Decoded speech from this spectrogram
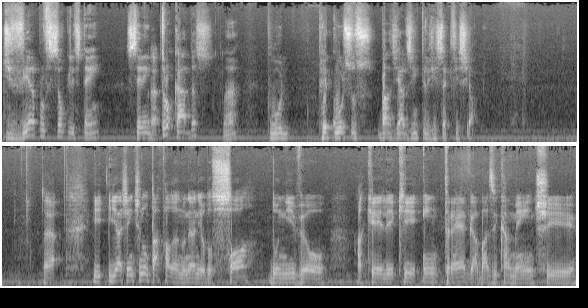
de ver a profissão que eles têm serem é. trocadas né, por recursos baseados em inteligência artificial. É. E, e, a gente não está falando, né, Anildo, só do nível aquele que entrega basicamente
